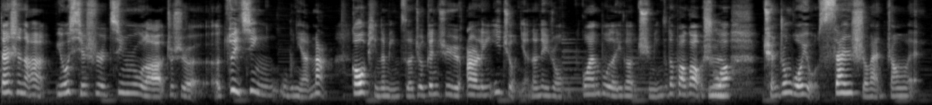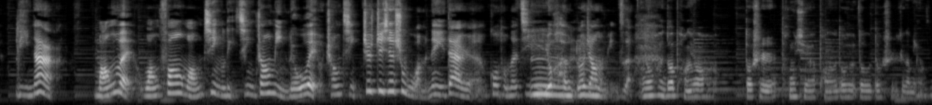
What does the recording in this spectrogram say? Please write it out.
但是呢，啊尤其是进入了就是呃最近五年嘛，高频的名字，就根据二零一九年的那种公安部的一个取名字的报告说，嗯全中国有三十万张伟、李娜。王伟、王芳、王静、李静、张敏、刘伟、张静，这这些是我们那一代人共同的记忆，有很多这样的嗯名字。有很多朋友都是同学，朋友都都都是这个名字。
